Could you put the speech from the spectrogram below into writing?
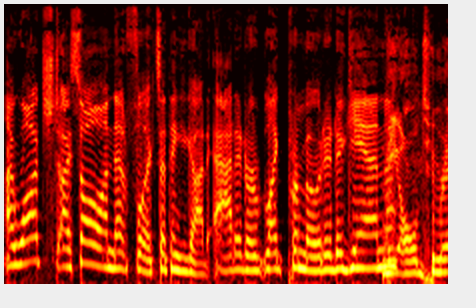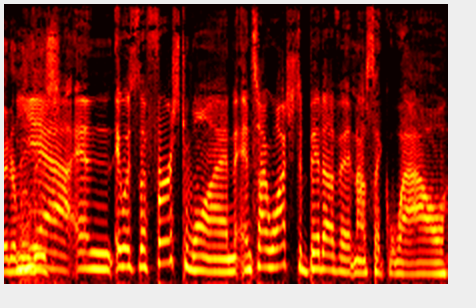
I watched. I saw on Netflix. I think it got added or like promoted again. The old Tomb Raider movies. Yeah, and it was the first one, and so I watched a bit of it, and I was like, "Wow,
